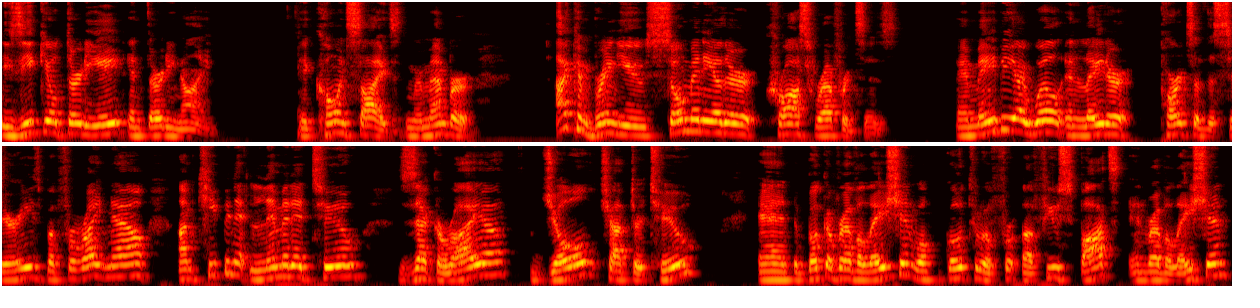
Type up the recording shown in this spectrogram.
Ezekiel 38 and 39. It coincides. Remember, I can bring you so many other cross references, and maybe I will in later parts of the series, but for right now, I'm keeping it limited to Zechariah, Joel chapter 2, and the book of Revelation. We'll go through a, a few spots in Revelation,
